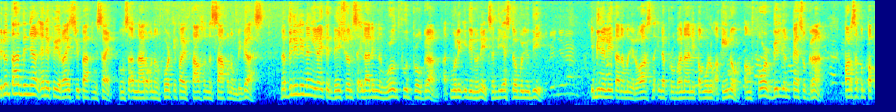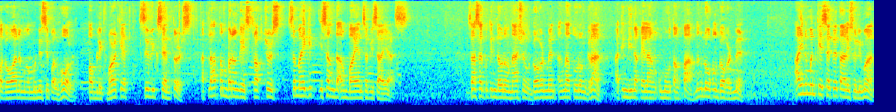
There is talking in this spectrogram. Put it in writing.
Pinuntahan din niya ang NFA Rice Repacking Site kung saan naroon ang 45,000 na sako ng bigas na binili ng United Nations sa ilalim ng World Food Program at muling idinonate sa DSWD. Ibinalita naman ni Rojas na inaprubahan na ni Pangulong Aquino ang 4 billion peso grant para sa pagpapagawa ng mga municipal hall, public market, civic centers at lahat ng barangay structures sa mahigit isang daang bayan sa Visayas. Sasagutin daw ng national government ang naturang grant at hindi na kailangang umutang pa ng local government. Ayon naman kay Secretary Suliman,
